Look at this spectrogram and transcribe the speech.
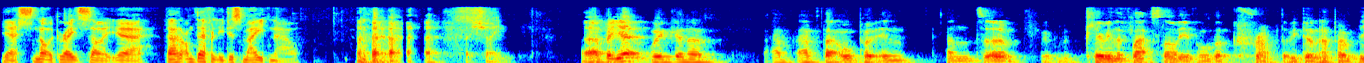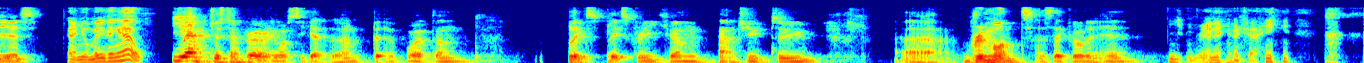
yes, not a great sight. Yeah, that, I'm definitely dismayed now. a shame. Uh, but yeah, we're gonna have, have that all put in and uh, clearing the flat slowly of all the crap that we built up over the years. And you're moving out. Yeah, just temporarily whilst you get um, a bit of work done. Blitz, Blitzkrieg um, attitude to uh, remont, as they call it here. Really? Okay.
